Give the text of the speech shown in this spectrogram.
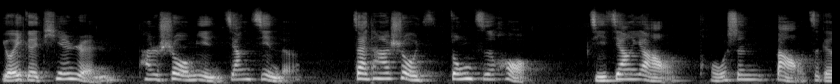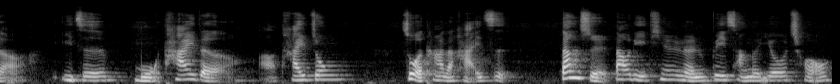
有一个天人，他的寿命将近了。在他寿终之后，即将要投生到这个一只母胎的啊胎中，做他的孩子。当时倒立天人非常的忧愁，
